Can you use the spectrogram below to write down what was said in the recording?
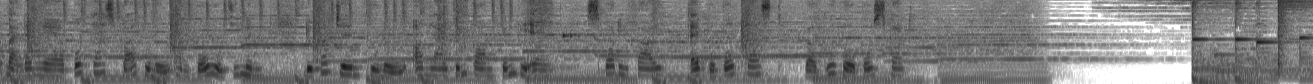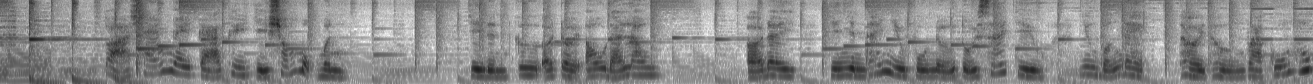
Các bạn đang nghe podcast báo phụ nữ thành phố Hồ Chí Minh được phát trên phụ nữ online.com.vn, Spotify, Apple Podcast và Google Podcast. Tỏa sáng ngay cả khi chỉ sống một mình. Chị định cư ở trời Âu đã lâu. Ở đây, chị nhìn thấy nhiều phụ nữ tuổi xế chiều nhưng vẫn đẹp, thời thượng và cuốn hút.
